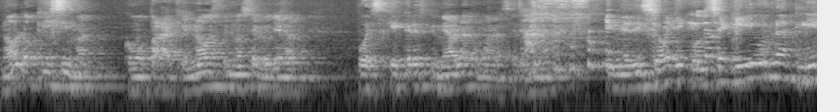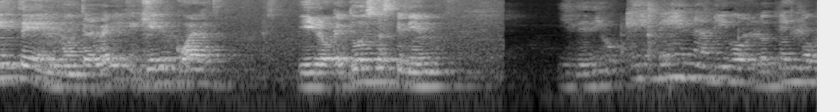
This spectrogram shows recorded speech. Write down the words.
¿no? Loquísima, como para que no, este no se lo llevan. Pues, ¿qué crees que me habla como a la semana? Y me dice, oye, conseguí una cliente en Monterrey que quiere el cuadro. Y lo que tú estás pidiendo. Y le digo, qué pena, amigo, lo tengo,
